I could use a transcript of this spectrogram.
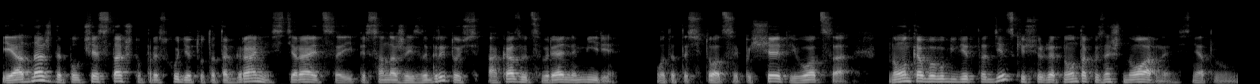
И однажды получается так, что происходит вот эта грань, стирается и персонажи из игры, то есть оказываются в реальном мире. Вот эта ситуация похищает его отца. Но он как бы выглядит детский сюжет, но он такой, знаешь, нуарный, снят в,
